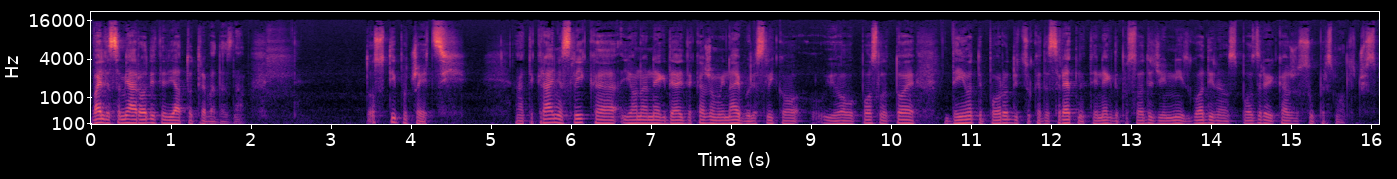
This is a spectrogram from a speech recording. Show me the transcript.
Valjda sam ja roditelj, ja to treba da znam. To su ti početci. Znate, krajnja slika je ona negde, ajde da kažemo i najbolja slika i ovog posla, to je da imate porodicu kada sretnete negde posle određeni niz godina, vas pozdravi i kažu super smo, odlični smo.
